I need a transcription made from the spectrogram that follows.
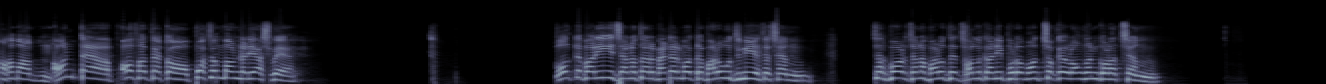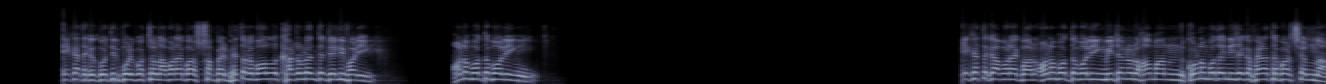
Rahman on tap off প্রথম বাউন্ডারি আসবে। বলতে পারি যেন তার ব্যাটের মধ্যে বারুদ নিয়ে এসেছেন। তারপর যেন বারুদের ঝলকানি পুরো মঞ্চকে রঙ্গন করাচ্ছেন। একা থেকে গতির পরিবর্তন আবার একবার স্টাম্পের ভেতরে বল খাটোলেন্থে ডেলিভারি অনবদ্য বোলিং এখান থেকে আবার একবার অনবদ্য বোলিং মিজানুর রহমান কোনো মতেই নিজেকে ফেরাতে পারছেন না।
